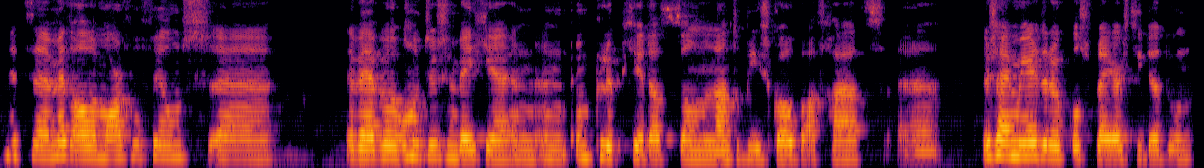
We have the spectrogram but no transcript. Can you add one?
met, met alle Marvel films. we hebben ondertussen een beetje een, een, een, clubje dat dan een aantal bioscopen afgaat. Er zijn meerdere cosplayers die dat doen.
